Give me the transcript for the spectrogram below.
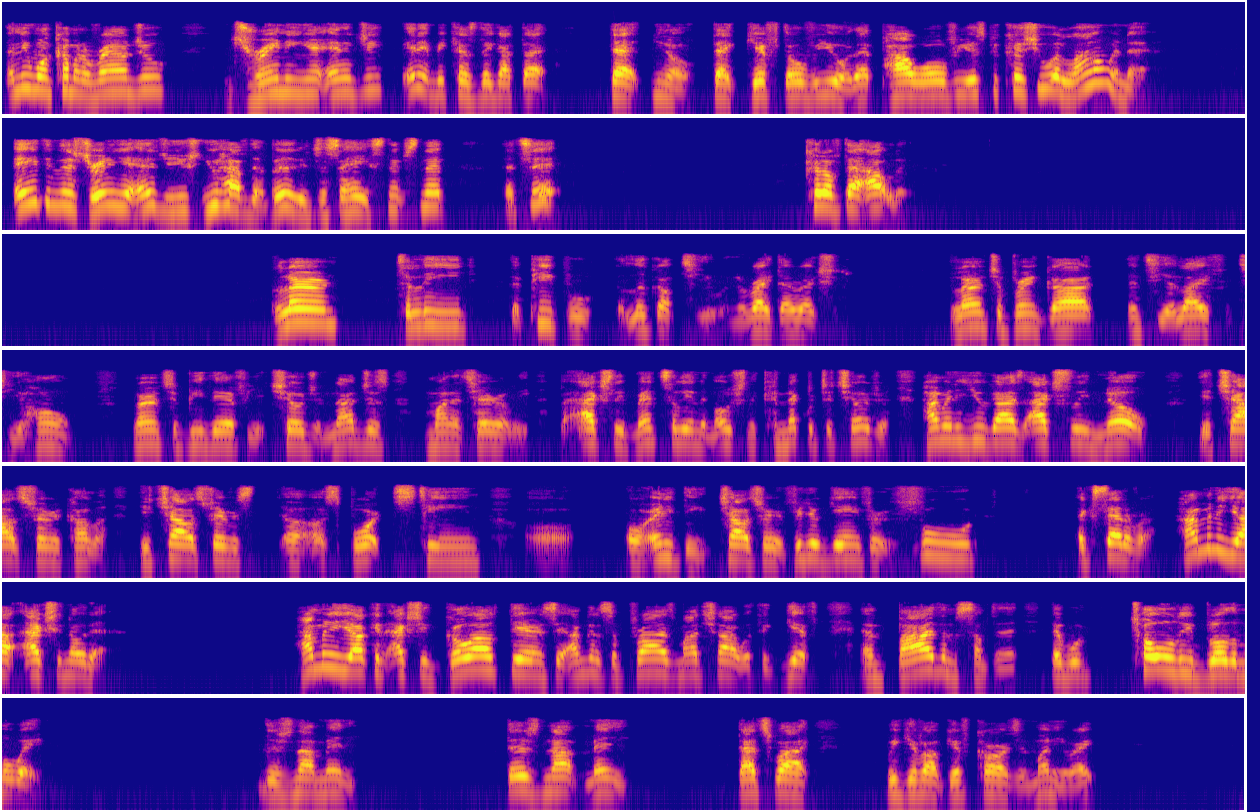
Anyone coming around you draining your energy, in it because they got that that you know that gift over you or that power over you. It's because you allowing that. Anything that's draining your energy, you you have the ability to just say, "Hey, snip, snip." That's it. Cut off that outlet. Learn to lead the people that look up to you in the right direction. Learn to bring God into your life, into your home. Learn to be there for your children, not just monetarily, but actually mentally and emotionally. Connect with your children. How many of you guys actually know your child's favorite color, your child's favorite uh, uh, sports team, or or anything, child's favorite video game, favorite food, etc. How many of y'all actually know that? How many of y'all can actually go out there and say, I'm going to surprise my child with a gift and buy them something that will totally blow them away? There's not many. There's not many. That's why we give out gift cards and money, right?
